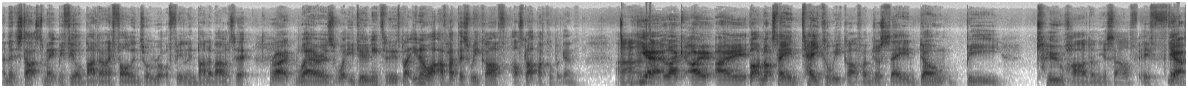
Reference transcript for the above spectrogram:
and then it starts to make me feel bad, and I fall into a rut of feeling bad about it. Right. Whereas what you do need to do is like, you know what, I've had this week off, I'll start back up again. Um, Yeah, like I, I But I'm not saying take a week off. I'm just saying don't be too hard on yourself if Yeah.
